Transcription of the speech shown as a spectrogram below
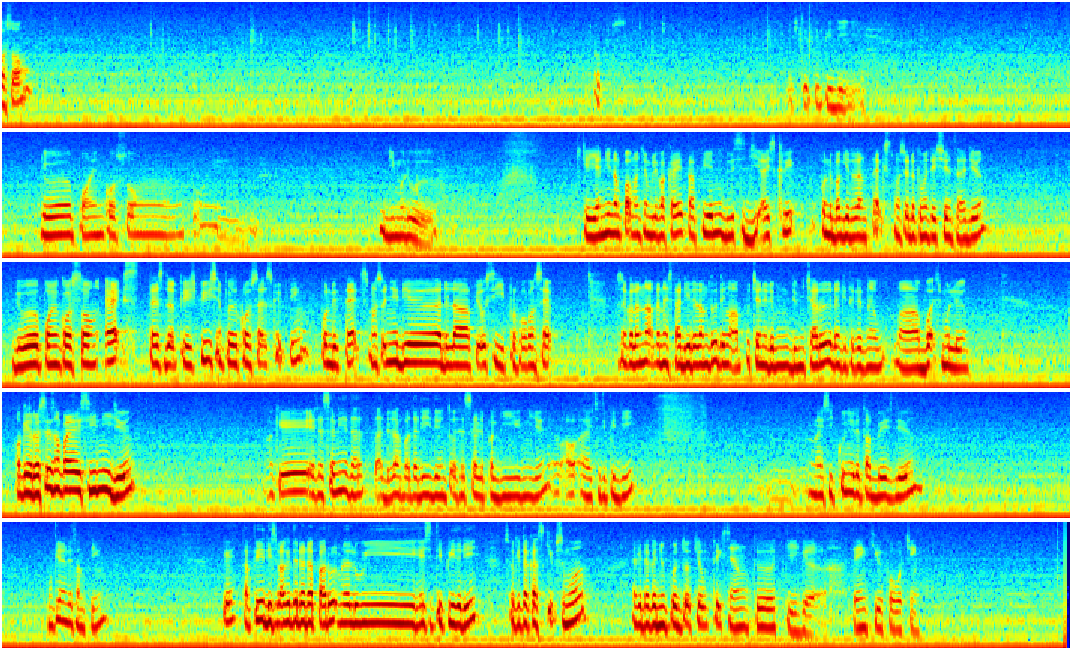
Oops. HTTPD 2.0.52 Okay, yang ni nampak macam boleh pakai tapi yang ni dari CGI script pun dia bagi dalam teks maksud documentation saja. 2.0x test.php sample cross-site scripting pun dia teks maksudnya dia adalah POC proof of concept maksudnya kalau nak kena study dalam tu tengok apa macam dia, dia punya cara dan kita kena uh, buat semula. Ok rasa sampai sini je. Ok SSL ni dah tak adalah sebab tadi dia untuk SSL pagi ni je HTTPD MySQL ni database dia. Mungkin ada something. Okay. tapi disebabkan kita dah dapat root melalui HTTP tadi so kita akan skip semua dan kita akan jumpa untuk Q-Tricks yang ketiga. Thank you for watching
